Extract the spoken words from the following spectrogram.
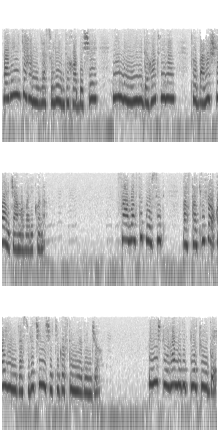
برای اینکه حمید رسولی انتخاب بشه من به نیمین دهات میرم تا براش رای جمع آوری کنم. سردسته پرسید پس تکلیف آقای حمید رسولی چی میشه که گفته میاد اینجا؟ بهش پیغام بدید بیا توی ده.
